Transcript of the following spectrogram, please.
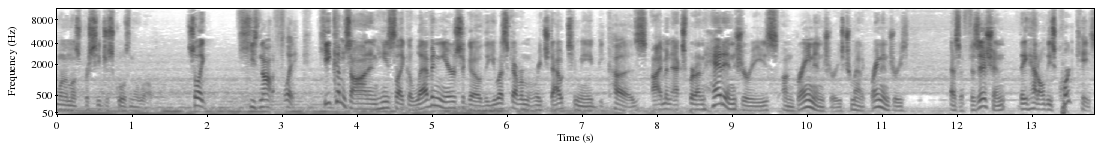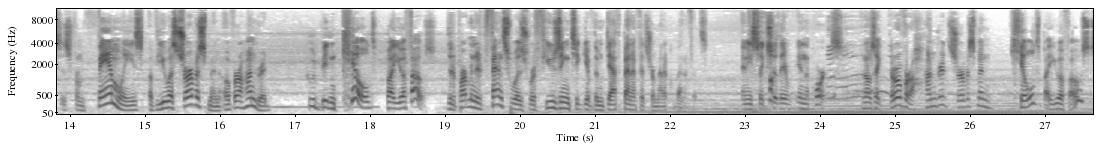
one of the most prestigious schools in the world. So, like, he's not a flake. He comes on and he's like, 11 years ago, the US government reached out to me because I'm an expert on head injuries, on brain injuries, traumatic brain injuries. As a physician, they had all these court cases from families of US servicemen, over 100, who'd been killed by UFOs. The Department of Defense was refusing to give them death benefits or medical benefits. And he's like, so they're in the courts. And I was like, there are over 100 servicemen killed by UFOs?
